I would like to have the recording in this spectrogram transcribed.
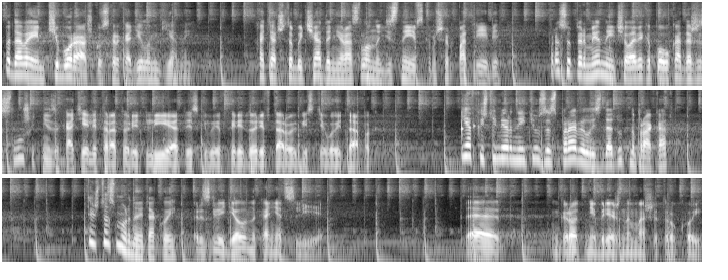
Подавай им чебурашку с крокодилом Геной. Хотят, чтобы чадо не росло на диснеевском ширпотребе. Про Супермена и Человека-паука даже слушать не захотели, тараторит Ли, отыскивая в коридоре второй гостевой тапок. Я в костюмерные тюзы справилась, дадут на прокат. Ты что смурной такой? Разглядела, наконец, Лия. Да, Грот небрежно машет рукой.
